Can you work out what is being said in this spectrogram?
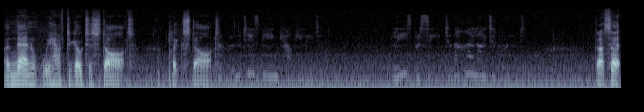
and then we have to go to start. Click start. The route is being calculated. Please proceed to the highlighted route. That's it.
